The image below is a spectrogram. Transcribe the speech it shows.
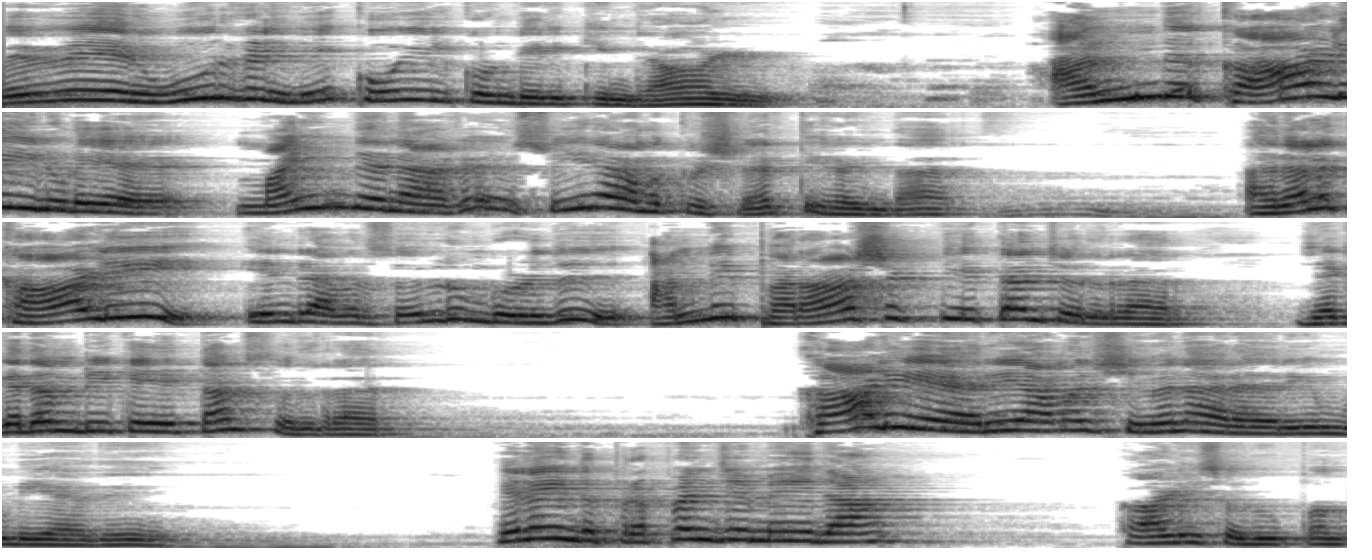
வெவ்வேறு ஊர்களிலே கோயில் கொண்டிருக்கின்றாள். அந்த காளியினுடைய மைந்தனாக ஸ்ரீராமகிருஷ்ணர் திகழ்ந்தார். அதனால் காளி என்று அவர் சொல்லும் பொழுது அன்னை பராசக்தியைத்தான் சொல்கிறார் ஜெகதம்பிகையைத்தான் சொல்கிறார் காளியை அறியாமல் சிவனாரை அறிய முடியாது. ஏன்னா இந்த பிரபஞ்சமே தான் காளி சொரூபம்.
